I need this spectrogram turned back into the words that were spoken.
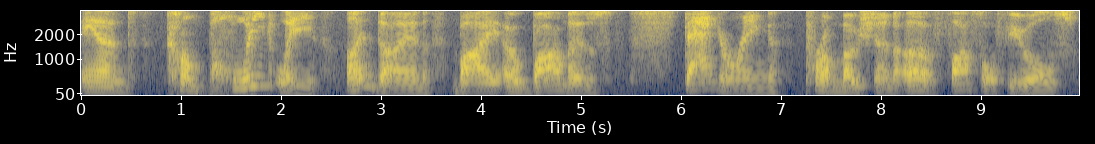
and completely undone by Obama's staggering promotion of fossil fuels.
